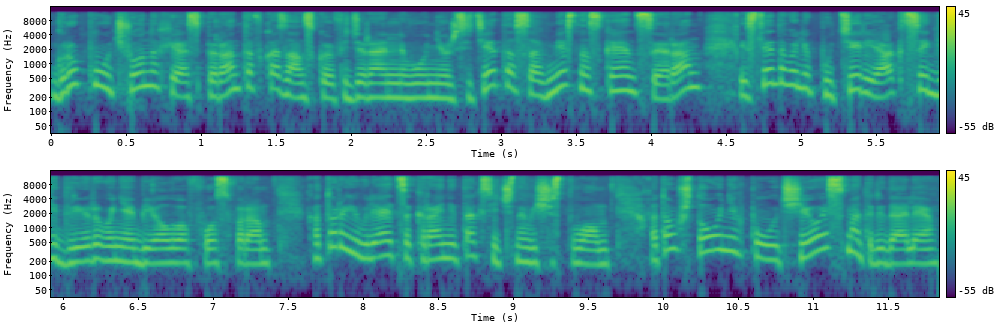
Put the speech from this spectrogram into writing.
Группа ученых и аспирантов Казанского федерального университета совместно с КНЦ РАН исследовали пути реакции гидрирования белого фосфора, который является крайне токсичным веществом. О том, что у них получилось, смотри далее.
